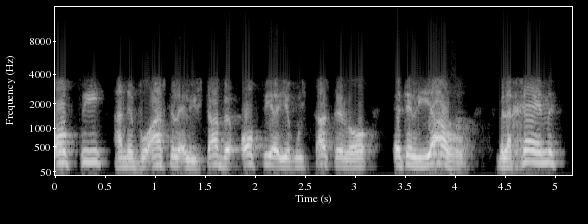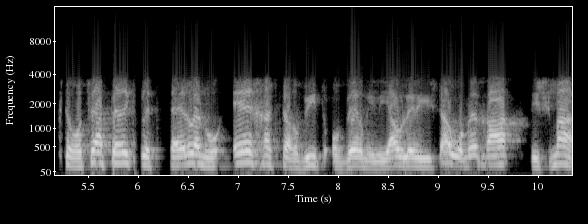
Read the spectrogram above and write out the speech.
אופי הנבואה של אלישע ואופי הירושה שלו, את אליהו. ולכן, כשרוצה הפרק לתאר לנו איך השרביט עובר מאליהו לאלישע, הוא אומר לך, תשמע,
